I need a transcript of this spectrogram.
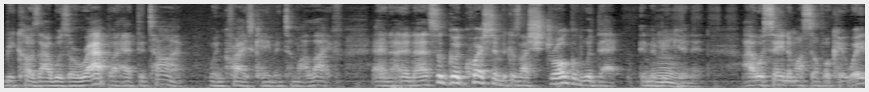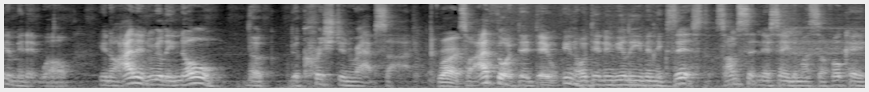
because I was a rapper at the time when Christ came into my life. And, and that's a good question because I struggled with that in the hmm. beginning. I was saying to myself, okay, wait a minute. Well, you know, I didn't really know the, the Christian rap side. Right. So I thought that they, you know, didn't really even exist. So I'm sitting there saying to myself, okay,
